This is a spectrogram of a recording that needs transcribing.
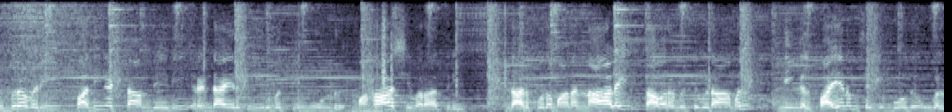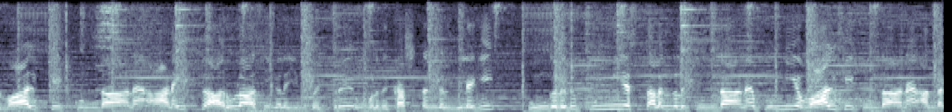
பிப்ரவரி பதினெட்டாம் தேதி ரெண்டாயிரத்தி இருபத்தி மூன்று மகா சிவராத்திரி. இந்த அற்புதமான நாளை தவற விட்டு விடாமல் நீங்கள் பயணம் செய்யும் போது உங்கள் வாழ்க்கைக்குண்டான அனைத்து அருளாசிகளையும் பெற்று உங்களது கஷ்டங்கள் விலகி உங்களது புண்ணிய ஸ்தலங்களுக்கு உண்டான புண்ணிய வாழ்க்கைக்கு உண்டான அந்த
